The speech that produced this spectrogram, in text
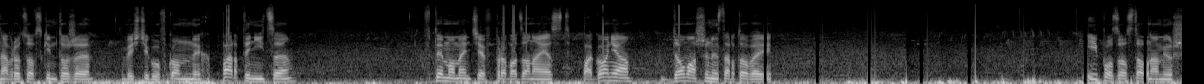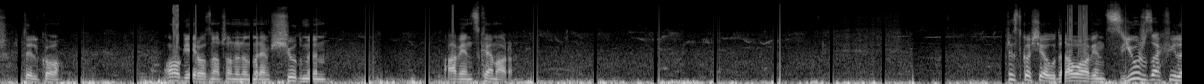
na wrocławskim torze wyścigów konnych Partynice. W tym momencie wprowadzana jest pagonia do maszyny startowej. I pozostał nam już tylko ogier oznaczony numerem siódmym, a więc Kemar. Wszystko się udało, a więc już za chwilę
